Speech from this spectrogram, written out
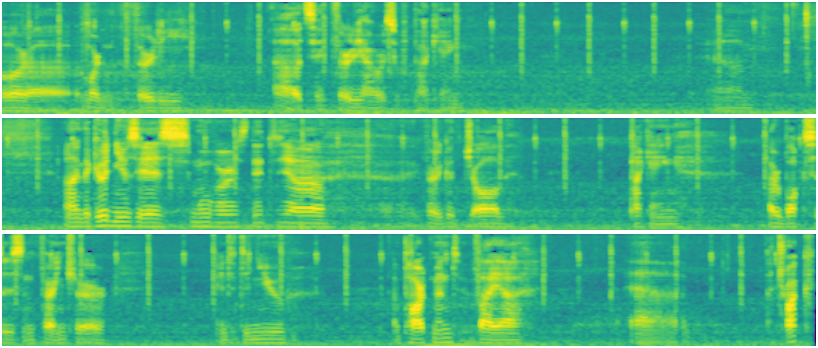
for uh, more than 30, I would say 30 hours of packing. Um, and the good news is movers did uh, a very good job packing our boxes and furniture into the new apartment via uh, a truck.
